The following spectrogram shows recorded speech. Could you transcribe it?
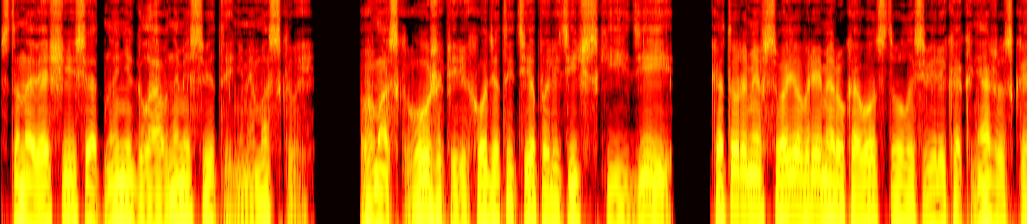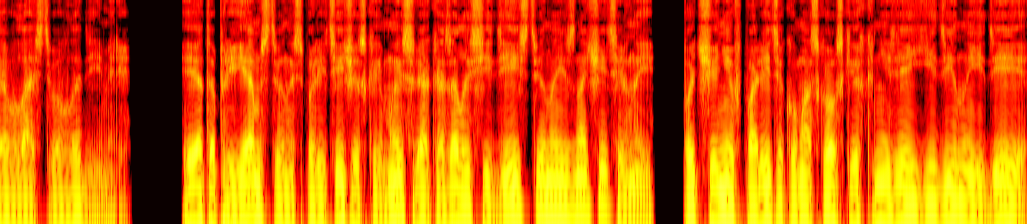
становящиеся отныне главными святынями Москвы. В Москву же переходят и те политические идеи, которыми в свое время руководствовалась великокняжеская власть во Владимире. И эта преемственность политической мысли оказалась и действенной, и значительной, подчинив политику московских князей единой идее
